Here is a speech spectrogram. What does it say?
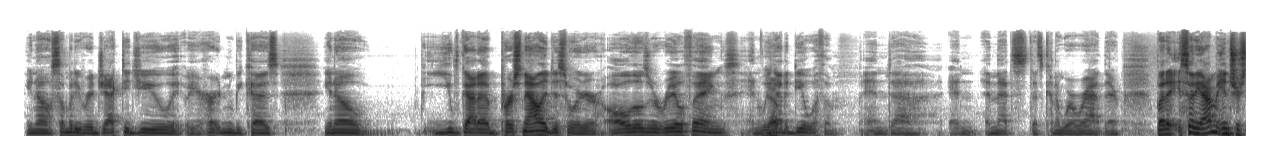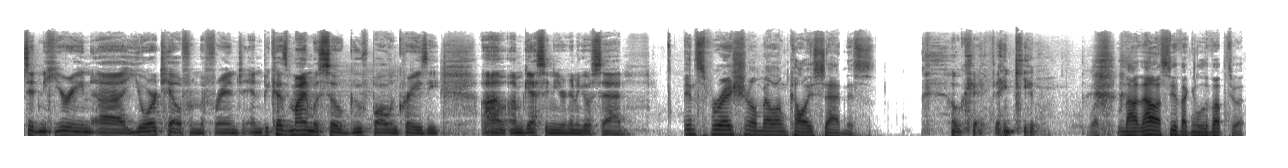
you know, somebody rejected you or you're hurting because, you know, you've got a personality disorder, all of those are real things and we Yep. got to deal with them. And, uh, and, and that's that's kind of where we're at there. But uh, Sonny, I'm interested in hearing uh, your tale from the fringe, and because mine was so goofball and crazy, um, I'm guessing you're going to go sad. Inspirational melancholy sadness. Okay, thank you. Let's, now, now let's see if I can live up to it.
